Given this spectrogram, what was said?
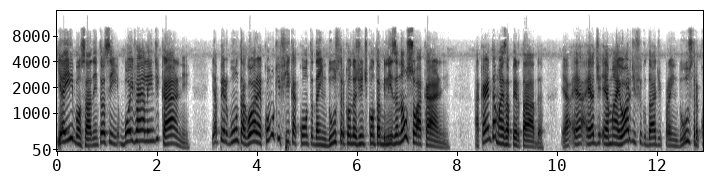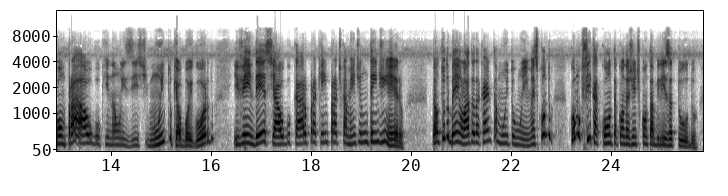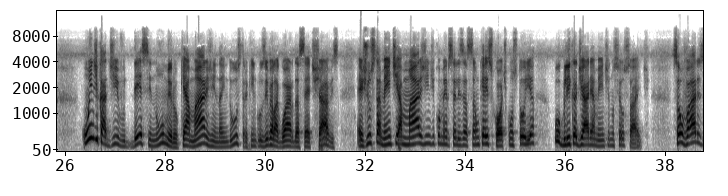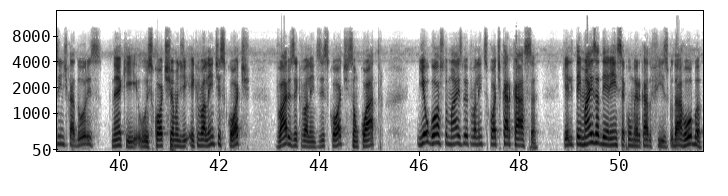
E aí, moçada, então assim, boi vai além de carne. E a pergunta agora é como que fica a conta da indústria quando a gente contabiliza não só a carne. A carne está mais apertada. É, é, é, a, é maior dificuldade para a indústria comprar algo que não existe muito, que é o boi gordo, e vender esse algo caro para quem praticamente não tem dinheiro. Então, tudo bem, o lado da carne está muito ruim, mas quando, como fica a conta quando a gente contabiliza tudo? O indicativo desse número, que é a margem da indústria, que inclusive ela guarda sete chaves, é justamente a margem de comercialização que a Scott Consultoria publica diariamente no seu site. São vários indicadores né, que o Scott chama de equivalente Scott, vários equivalentes Scott, são quatro, e eu gosto mais do equivalente Scott carcaça, que ele tem mais aderência com o mercado físico da arroba,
